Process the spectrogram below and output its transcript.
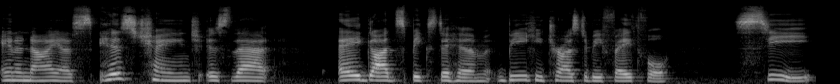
Ananias, his change is that A, God speaks to him, B, he tries to be faithful, C,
